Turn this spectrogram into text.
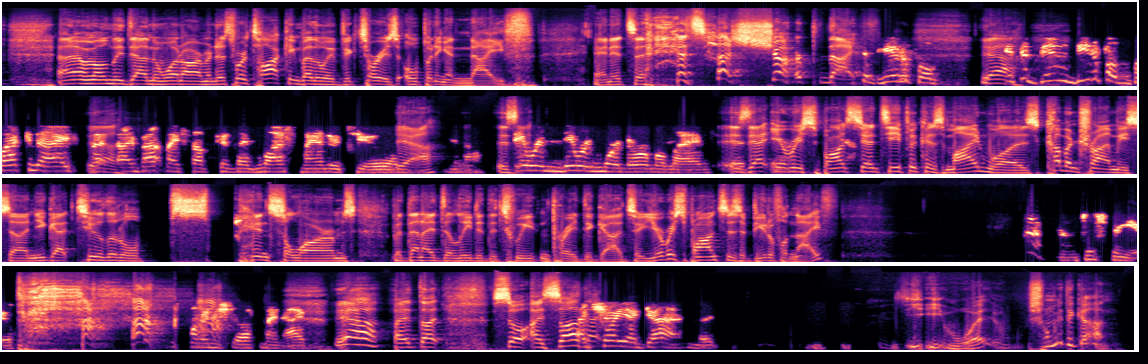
And I'm only down to one arm. And as we're talking, by the way, Victoria's opening a knife, and it's a it's a sharp knife. It's a beautiful, Yeah. it's a beautiful buck knife that Yeah. I bought myself because I've lost my other two. and, Yeah. You know, Is they that- were they were more normal knives. Is that your response to Antifa? Because mine was, "Come and try me, son. You got two little s- pencil arms." But then I deleted the tweet and prayed to God. So your response is a beautiful knife. just for you? just wanted to show off my knife. Yeah, I thought. So I saw I'd show you a gun, but What? Show me the gun.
